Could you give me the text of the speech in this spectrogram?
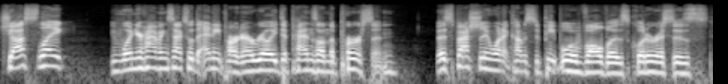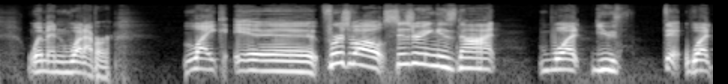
just like when you're having sex with any partner, it really depends on the person, especially when it comes to people with vulvas, clitorises, women, whatever. Like, uh, first of all, scissoring is not what you, th- what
